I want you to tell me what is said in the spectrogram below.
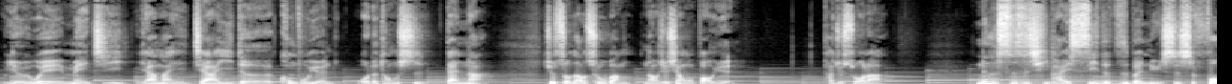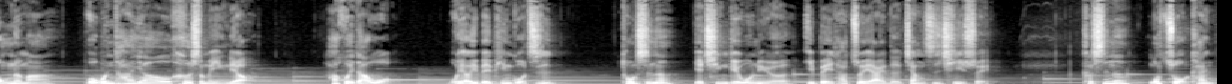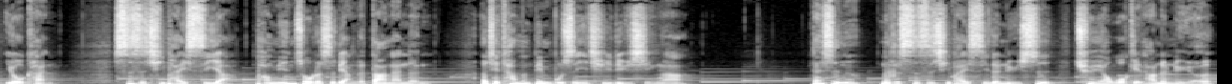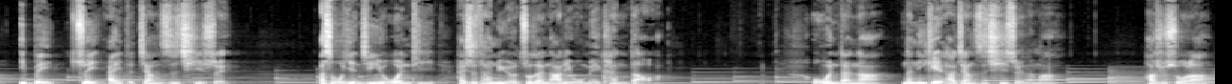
有一位美籍牙买加裔的空服员，我的同事丹娜，就走到厨房，然后就向我抱怨。他就说啦：“那个四十七排 C 的日本女士是疯了吗？”我问她要喝什么饮料，她回答我：“我要一杯苹果汁，同时呢，也请给我女儿一杯她最爱的姜汁汽水。”可是呢，我左看右看，四十七排 C 啊。旁边坐的是两个大男人，而且他们并不是一起旅行啊。但是呢，那个四十七排 C 的女士却要我给她的女儿一杯最爱的姜汁汽水。那是我眼睛有问题，还是她女儿坐在哪里我没看到啊？我问丹娜：“那你给她姜汁汽水了吗？”她就说啦：“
